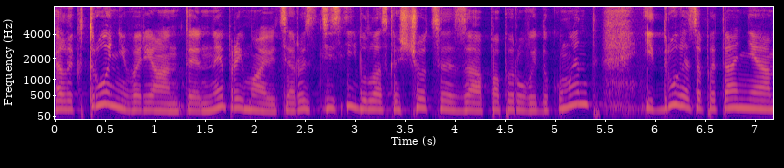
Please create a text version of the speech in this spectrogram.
електронні варіанти не приймаються. Роз'ясніть, будь ласка, що це за паперовий документ? І друге запитання:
